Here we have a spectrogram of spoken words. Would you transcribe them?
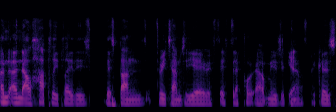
and and I'll happily play these this band three times a year if if they put out music yeah. enough because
